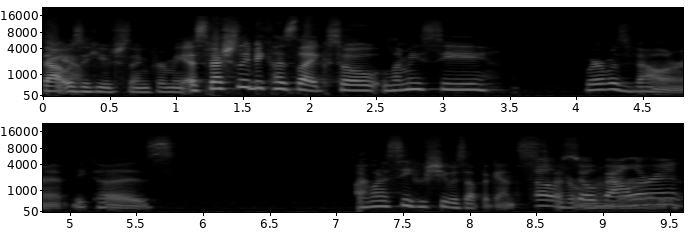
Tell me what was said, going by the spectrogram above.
that was a huge thing for me especially because like so let me see where was valorant because i want to see who she was up against Oh, so. Valorant,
